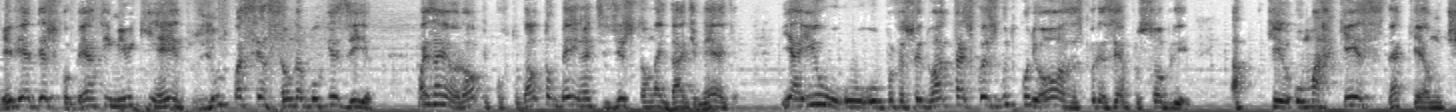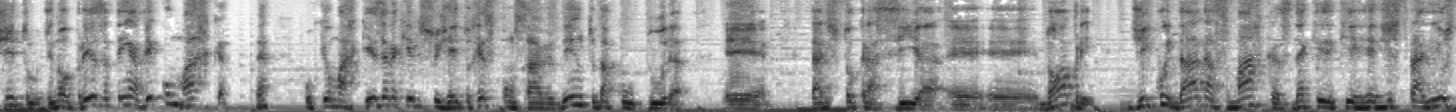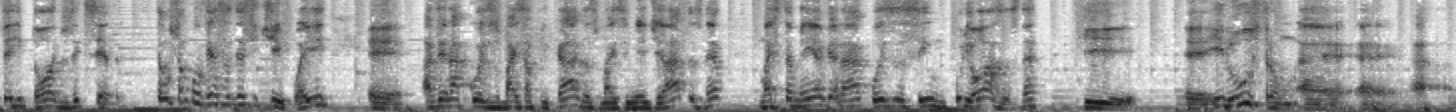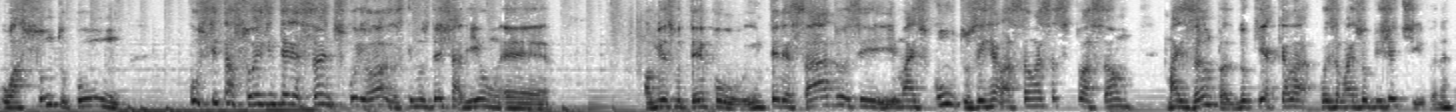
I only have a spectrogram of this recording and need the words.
Ele é descoberto em 1500, junto com a ascensão da burguesia. Mas a Europa e Portugal bem antes disso, estão na Idade Média. E aí o, o, o professor Eduardo traz coisas muito curiosas, por exemplo, sobre a, que o marquês, né, que é um título de nobreza, tem a ver com marca, né? Porque o Marquês era aquele sujeito responsável dentro da cultura é, da aristocracia é, é, nobre de cuidar das marcas né, que, que registrariam os territórios, etc. Então são conversas desse tipo. Aí é, haverá coisas mais aplicadas, mais imediatas, né? Mas também haverá coisas assim curiosas, né? Que é, ilustram é, é o assunto com, com citações interessantes, curiosas, que nos deixariam ao mesmo tempo interessados e, e mais cultos em relação a essa situação mais ampla do que aquela coisa mais objetiva, né?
